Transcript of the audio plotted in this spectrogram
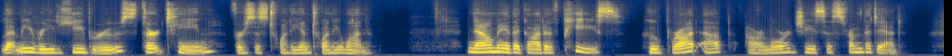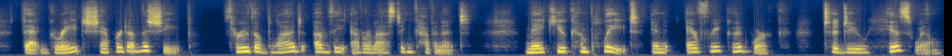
let me read Hebrews 13, verses 20 and 21. Now may the God of peace, who brought up our Lord Jesus from the dead, that great shepherd of the sheep, through the blood of the everlasting covenant, make you complete in every good work to do his will,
